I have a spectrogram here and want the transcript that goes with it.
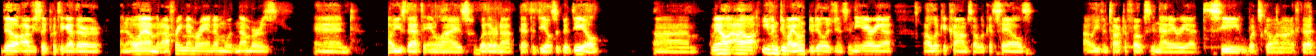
They'll obviously put together an OM, an offering memorandum with numbers, and I'll use that to analyze whether or not that the deal is a good deal. Um, I mean, I'll, I'll, even do my own due diligence in the area. I'll look at comps. I'll look at sales. I'll even talk to folks in that area to see what's going on, if that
